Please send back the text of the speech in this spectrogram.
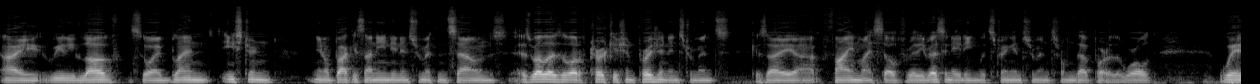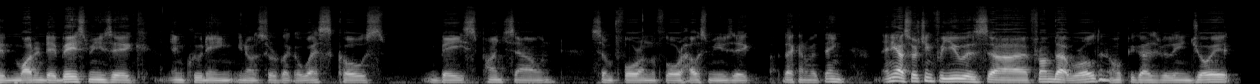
I really love. So I blend Eastern you know, Pakistani Indian instruments and sounds, as well as a lot of Turkish and Persian instruments, because I uh, find myself really resonating with string instruments from that part of the world, with modern day bass music, including, you know, sort of like a West Coast bass punch sound, some four on the floor house music, that kind of a thing. And yeah, Searching for You is uh, from that world, and I hope you guys really enjoy it.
